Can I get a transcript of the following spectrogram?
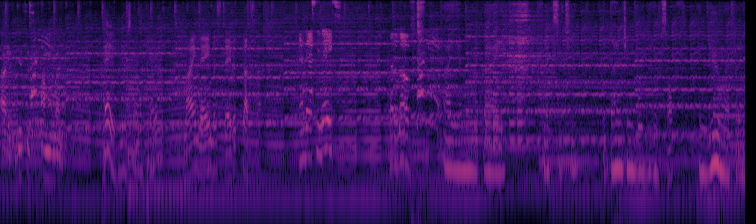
Hi, this is Amuel. Hey, here's okay. My name is David Platzner. And that's Nate. Better love. I am the guy, Flexity, the dungeon boogie himself. And you, my friend,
